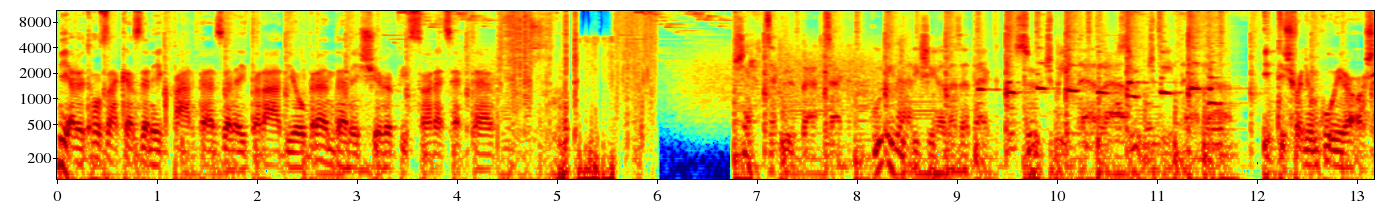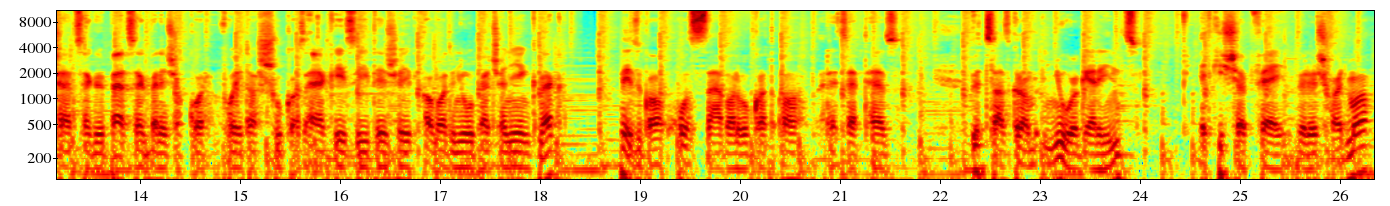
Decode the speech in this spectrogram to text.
Mielőtt hozzákezdenék pár perc zeneit a rádió Branden, és jövök vissza a recepttel. Sercegőpercek, kulináris élvezetek, Szőcs Péterrel. Szőcs Péterrel. Itt is vagyunk újra a sercegő percekben, és akkor folytassuk az elkészítését a vadnyúl pecsenyénknek. Nézzük a hosszávalókat a recepthez. 500 g nyúlgerinc, egy kisebb fej vörös hagyma,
